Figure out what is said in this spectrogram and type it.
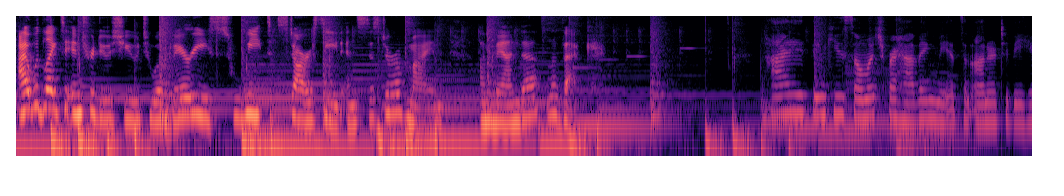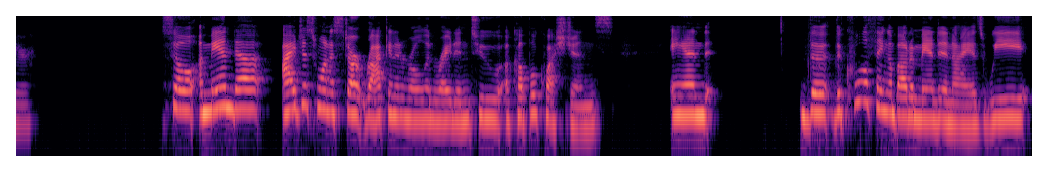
I would like to introduce you to a very sweet starseed and sister of mine, Amanda Levesque. Hi, thank you so much for having me. It's an honor to be here. So, Amanda, I just want to start rocking and rolling right into a couple questions. And the the cool thing about Amanda and I is we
